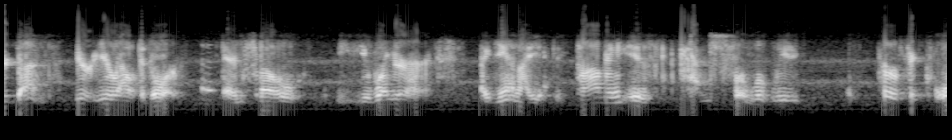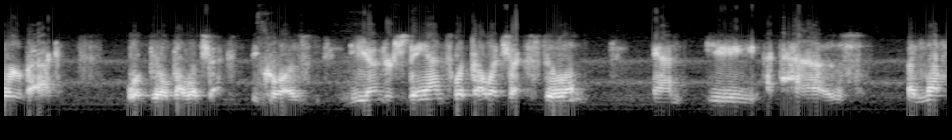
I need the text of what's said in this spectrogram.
you're done. You're you're out the door. And so you wonder again. I Tommy is absolutely perfect quarterback for Bill Belichick because he understands what Belichick's doing, and he has enough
